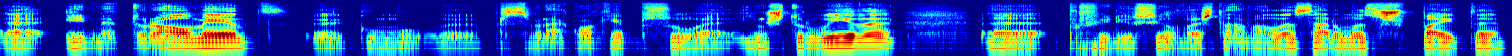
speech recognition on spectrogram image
Uh, e, naturalmente, uh, como uh, perceberá qualquer pessoa instruída, Porfírio Silva estava a lançar uma suspeita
